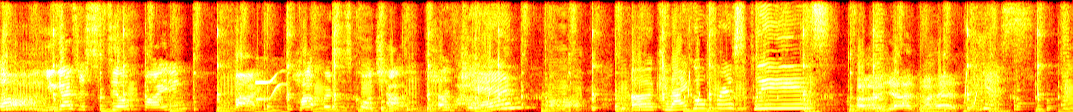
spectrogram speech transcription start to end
Oh, you guys are still fighting? Fine. Hot versus cold challenge. Again? Uh, can I go first, please? Uh, yeah, go ahead.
